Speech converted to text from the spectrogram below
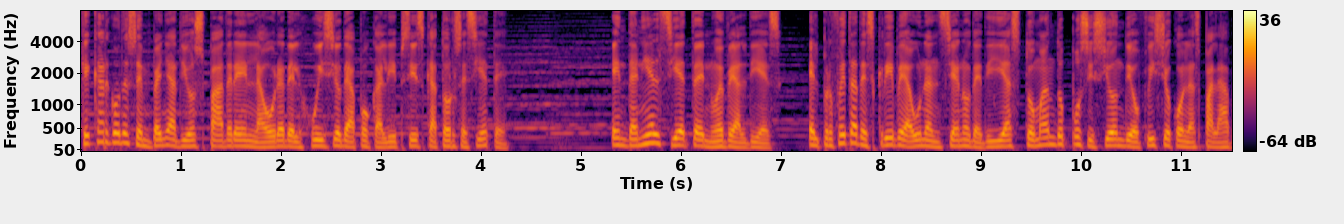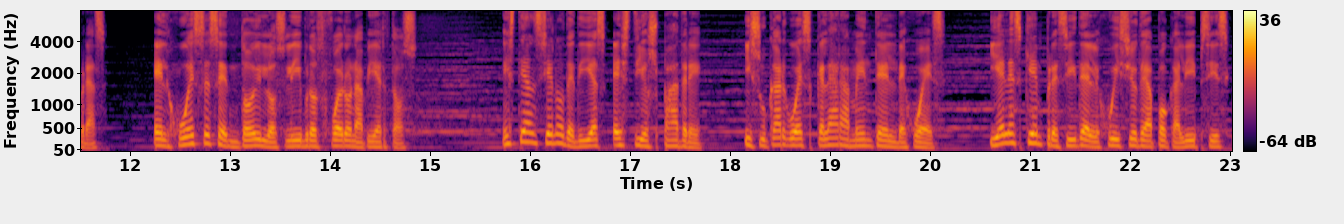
¿Qué cargo desempeña Dios Padre en la hora del juicio de Apocalipsis 14:7? En Daniel 7, 9 al 10, el profeta describe a un anciano de días tomando posición de oficio con las palabras, el juez se sentó y los libros fueron abiertos. Este anciano de días es Dios Padre, y su cargo es claramente el de juez, y él es quien preside el juicio de Apocalipsis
